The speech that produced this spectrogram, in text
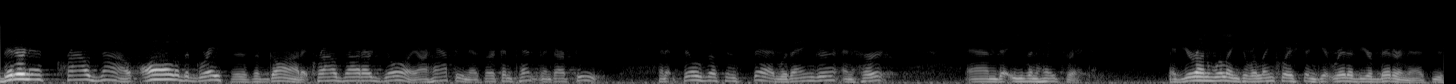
Bitterness crowds out all of the graces of God. It crowds out our joy, our happiness, our contentment, our peace. And it fills us instead with anger and hurt and even hatred. If you're unwilling to relinquish and get rid of your bitterness, you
